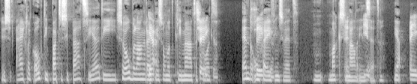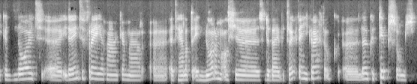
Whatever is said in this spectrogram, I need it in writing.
Dus eigenlijk ook die participatie, hè, die zo belangrijk is om het klimaatakkoord en de omgevingswet maximaal inzetten. Ja. En je kunt nooit uh, iedereen tevreden maken, maar uh, het helpt enorm als je ze erbij betrekt. En je krijgt ook uh, leuke tips soms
